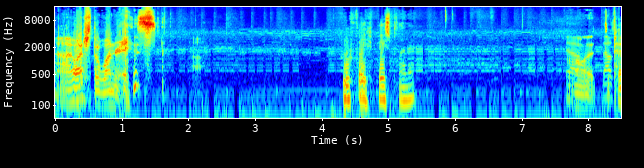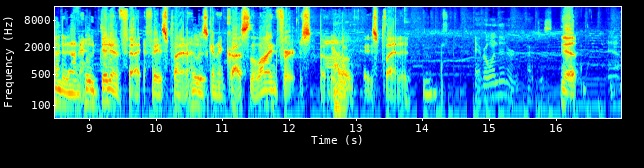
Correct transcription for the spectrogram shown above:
I watched the one race. Who face face planet? Yeah, well, it depended on who didn't fa- face plant, who was going to cross the line first. But we Oh. both face planted. Everyone did, or, or just Yep. yeah.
